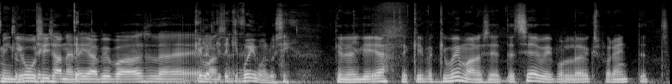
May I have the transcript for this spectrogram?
mingi uus isane leiab juba selle kellelgi tekib võimalusi. kellelgi jah, tekib äkki võimalusi, et, et see võib olla üks variant, et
